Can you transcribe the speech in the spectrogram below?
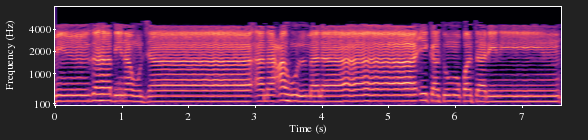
من ذهب أو جاء معه الملائكة مقترنين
